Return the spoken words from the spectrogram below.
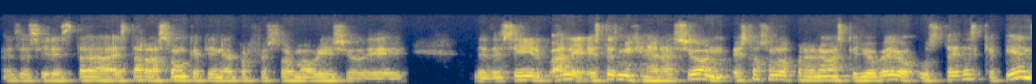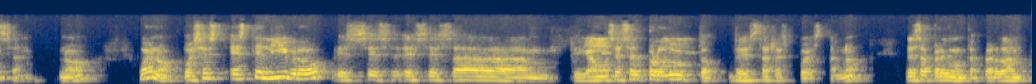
Es decir, esta, esta razón que tiene el profesor Mauricio de, de decir, vale, esta es mi generación, estos son los problemas que yo veo, ¿ustedes qué piensan, no? Bueno, pues este libro es, esa, digamos, es el producto de esta respuesta, ¿no? De esa pregunta, perdón.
